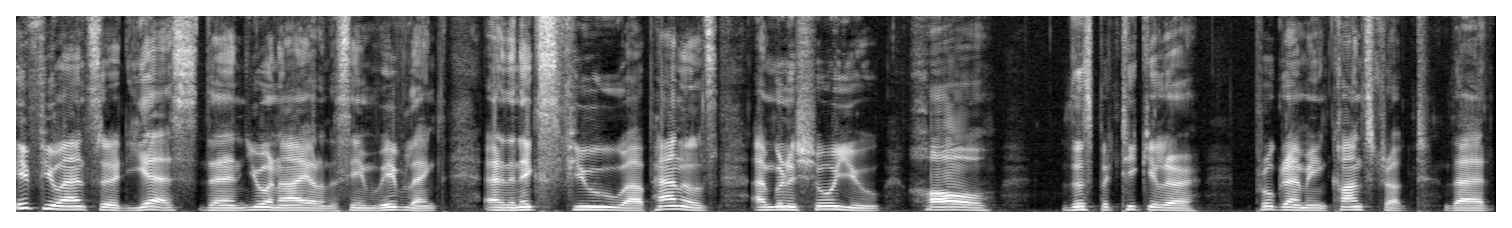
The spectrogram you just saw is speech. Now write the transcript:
If you answered yes, then you and I are on the same wavelength. And in the next few uh, panels, I'm going to show you how this particular programming construct that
